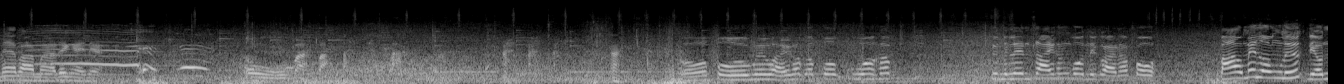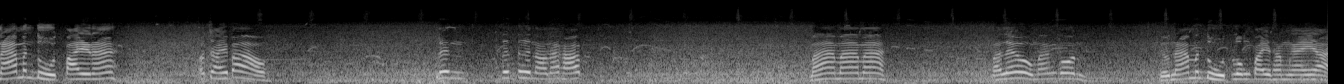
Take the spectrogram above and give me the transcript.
แม่พามาได้ไงเนี่ย โอ้ปาปาปาปาโอ้โปไม่ไหวครับโปกลัวครับ ขึ้นไปเล่นทรายข้างบนดีกว่านะโป เปล่าไม่ลงลึก เดี๋ยวน้ำมันดูดไปนะ เข้าใจเปล่า เล่นตื้นๆเอานะครับ มามามามาเร็วมาข้างบนเดี๋ยวน้ำมันดูดลงไปทำไงอะ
